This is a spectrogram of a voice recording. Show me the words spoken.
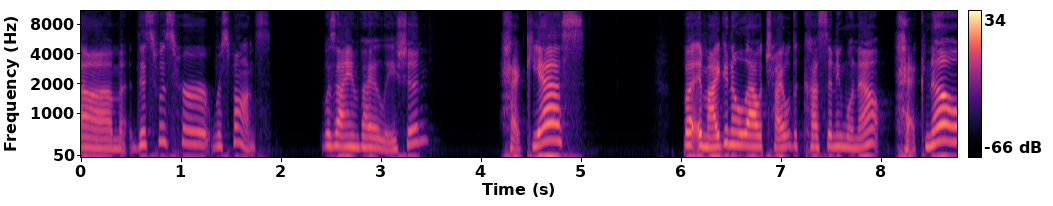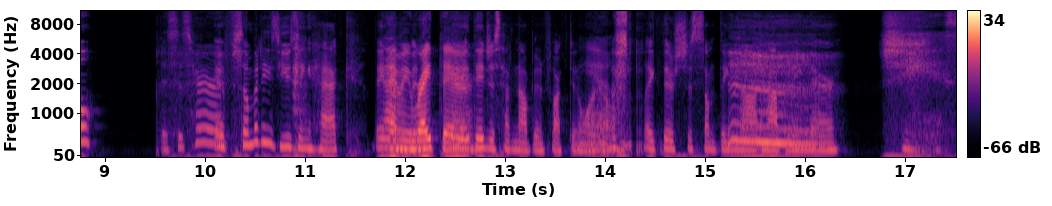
um, this was her response Was I in violation? Heck yes. But am I going to allow a child to cuss anyone out? Heck no. This is her. If somebody's using heck, they I mean, been- right they- there. They, just have not been fucked in a while. Yeah. Like there's just something not happening there. Jeez,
